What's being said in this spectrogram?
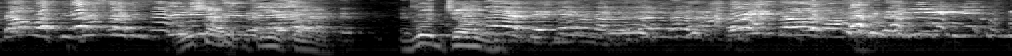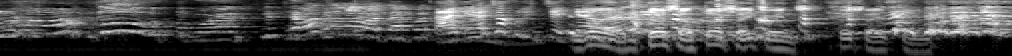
That was just Ushafuka. Good job. Aliacha kunichekea Go wewe. ahead. Tosha, tosha, iko nje. Tosha, iko nje.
